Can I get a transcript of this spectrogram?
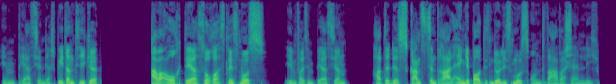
im Persien der Spätantike. Aber auch der Zoroastrismus, ebenfalls im Persien, hatte das ganz zentral eingebaut, diesen Dualismus, und war wahrscheinlich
